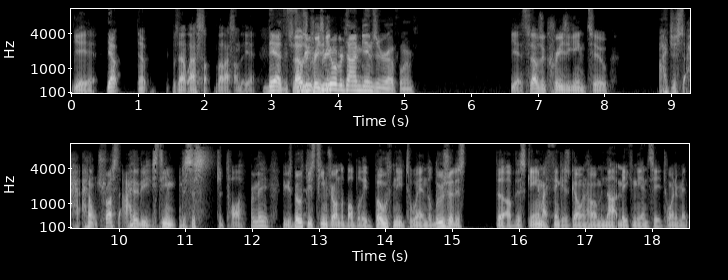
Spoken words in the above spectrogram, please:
Yeah, yeah. Yep. Yep. Was that last last Sunday? Yeah. Yeah. So that was a crazy three game. overtime games in a row for him. Yeah, so that was a crazy game too. I just I don't trust either of these teams. This is such a toss for me because both these teams are on the bubble. They both need to win. The loser of this the, of this game, I think, is going home and not making the NCAA tournament.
